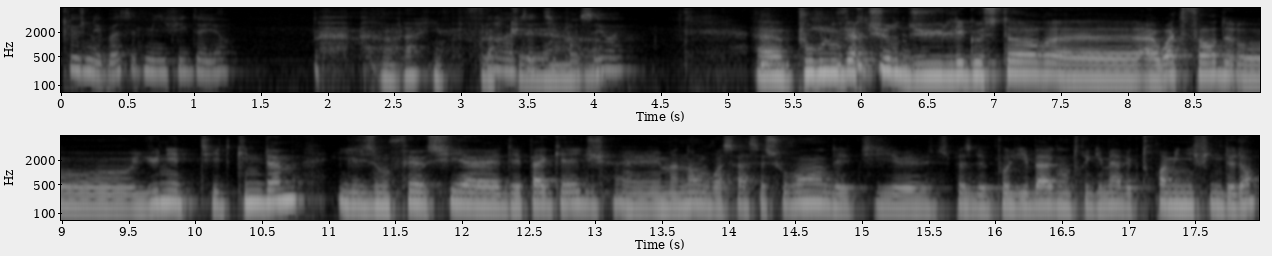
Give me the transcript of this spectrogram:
Que je n'ai pas cette magnifique d'ailleurs. Voilà, il va falloir Faudrait que... peut-être y penser, ouais. Euh, pour l'ouverture du Lego Store euh, à Watford au United Kingdom, ils ont fait aussi euh, des packages et maintenant on voit ça assez souvent, des petits euh, espèces de polybags entre guillemets avec trois minifigs dedans.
